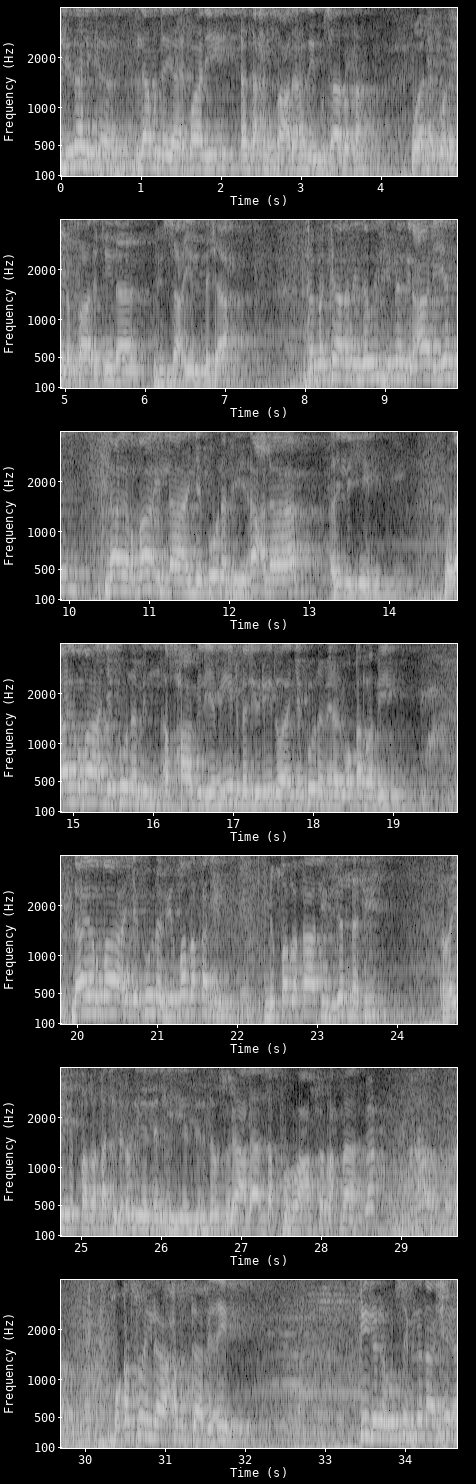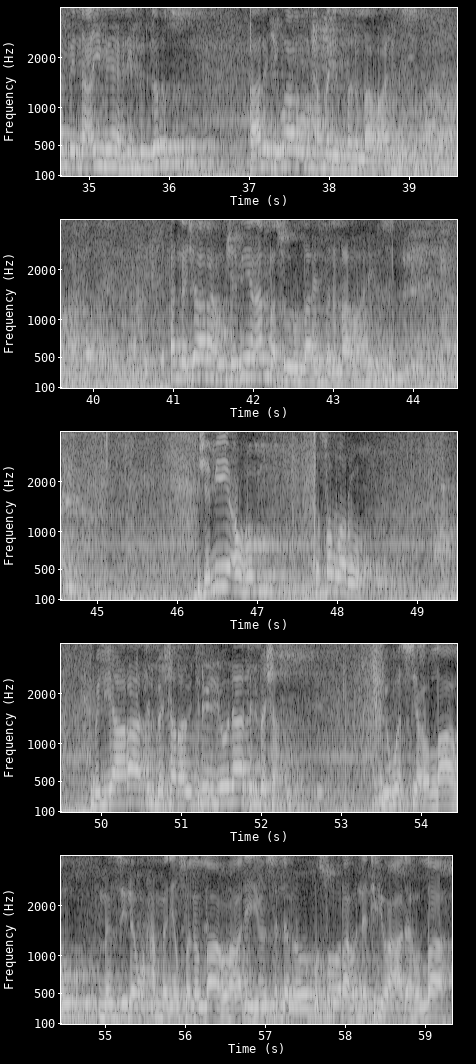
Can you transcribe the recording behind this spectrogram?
لذلك لا بد يا إخواني أن نحرص على هذه المسابقة وأن نكون من الصادقين في السعي للنجاح. فمن كان من ذوي الهمم العالية لا يرضى إلا أن يكون في أعلى عليين. ولا يرضى أن يكون من أصحاب اليمين بل يريد أن يكون من المقربين. لا يرضى أن يكون في طبقة من طبقات الجنة غير الطبقة العليا التي هي الفردوس الأعلى سقفه عرش الرحمن. وقد سئل أحد التابعين قيل له صف لنا شيئا من نعيم أهل الفردوس؟ قال جوار محمد صلى الله عليه وسلم. أن جارهم جميعا رسول الله صلى الله عليه وسلم. جميعهم تصوروا مليارات البشر أو تريليونات البشر. يوسع الله منزل محمد صلى الله عليه وسلم وقصوره التي وعده الله.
